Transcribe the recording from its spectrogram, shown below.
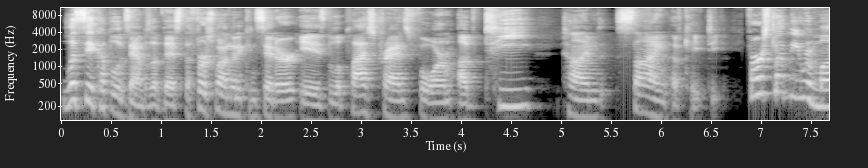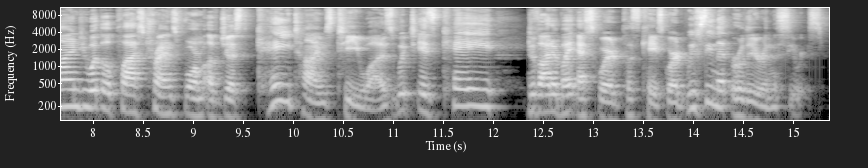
Let's see a couple examples of this. The first one I'm going to consider is the Laplace transform of t times sine of kt. First, let me remind you what the Laplace transform of just k times t was, which is k divided by s squared plus k squared. We've seen that earlier in the series.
